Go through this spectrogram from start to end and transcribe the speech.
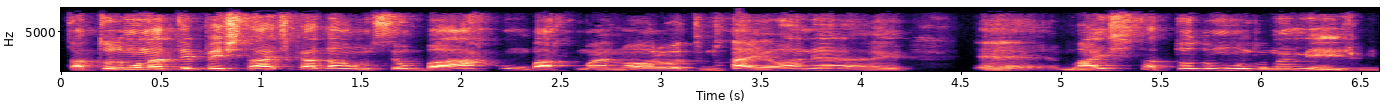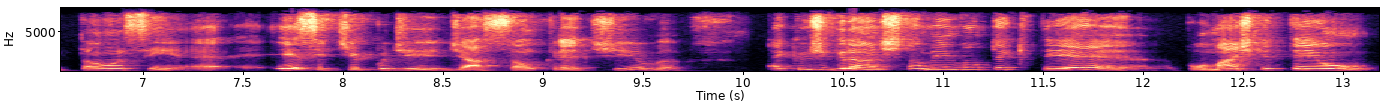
Tá todo mundo na tempestade, cada um no seu barco, um barco menor, outro maior, né? É, é mas está todo mundo na mesma. Então, assim, é, esse tipo de, de ação criativa é que os grandes também vão ter que ter, por mais que tenham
